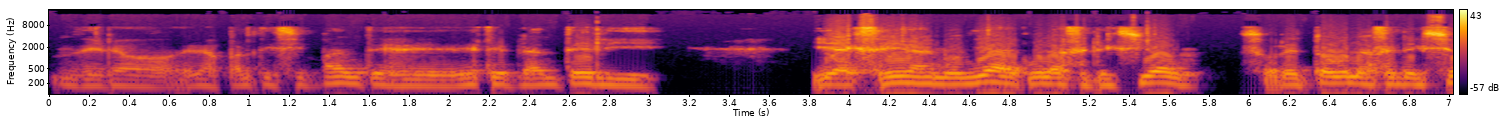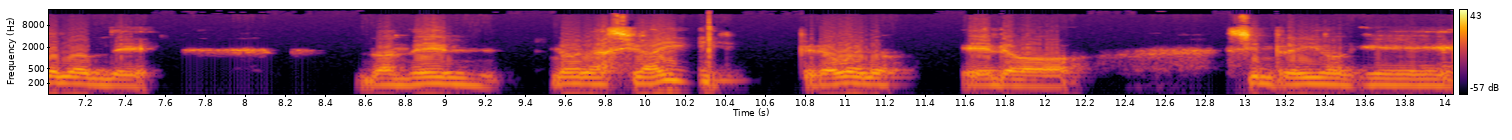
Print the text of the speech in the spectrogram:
de, los, participantes de, este plantel y, acceder al Mundial con una selección sobre todo una selección donde, donde él no nació ahí, pero bueno, lo, siempre digo que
